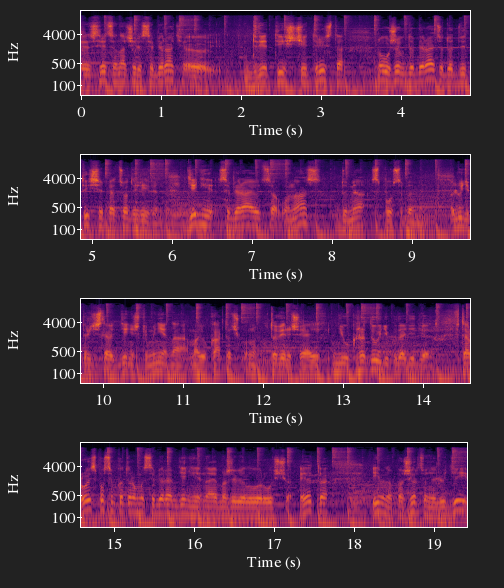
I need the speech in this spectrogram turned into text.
Э, Средства начали собирать э, 2300, ну уже добираются до 2500 гривен. Деньги собираются у нас двумя способами. Люди перечисляют денежки мне на мою карточку, ну, кто верит, что я их не украду, никуда не дену. Второй способ, которым мы собираем деньги на можжевеловую рощу, это именно пожертвование людей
